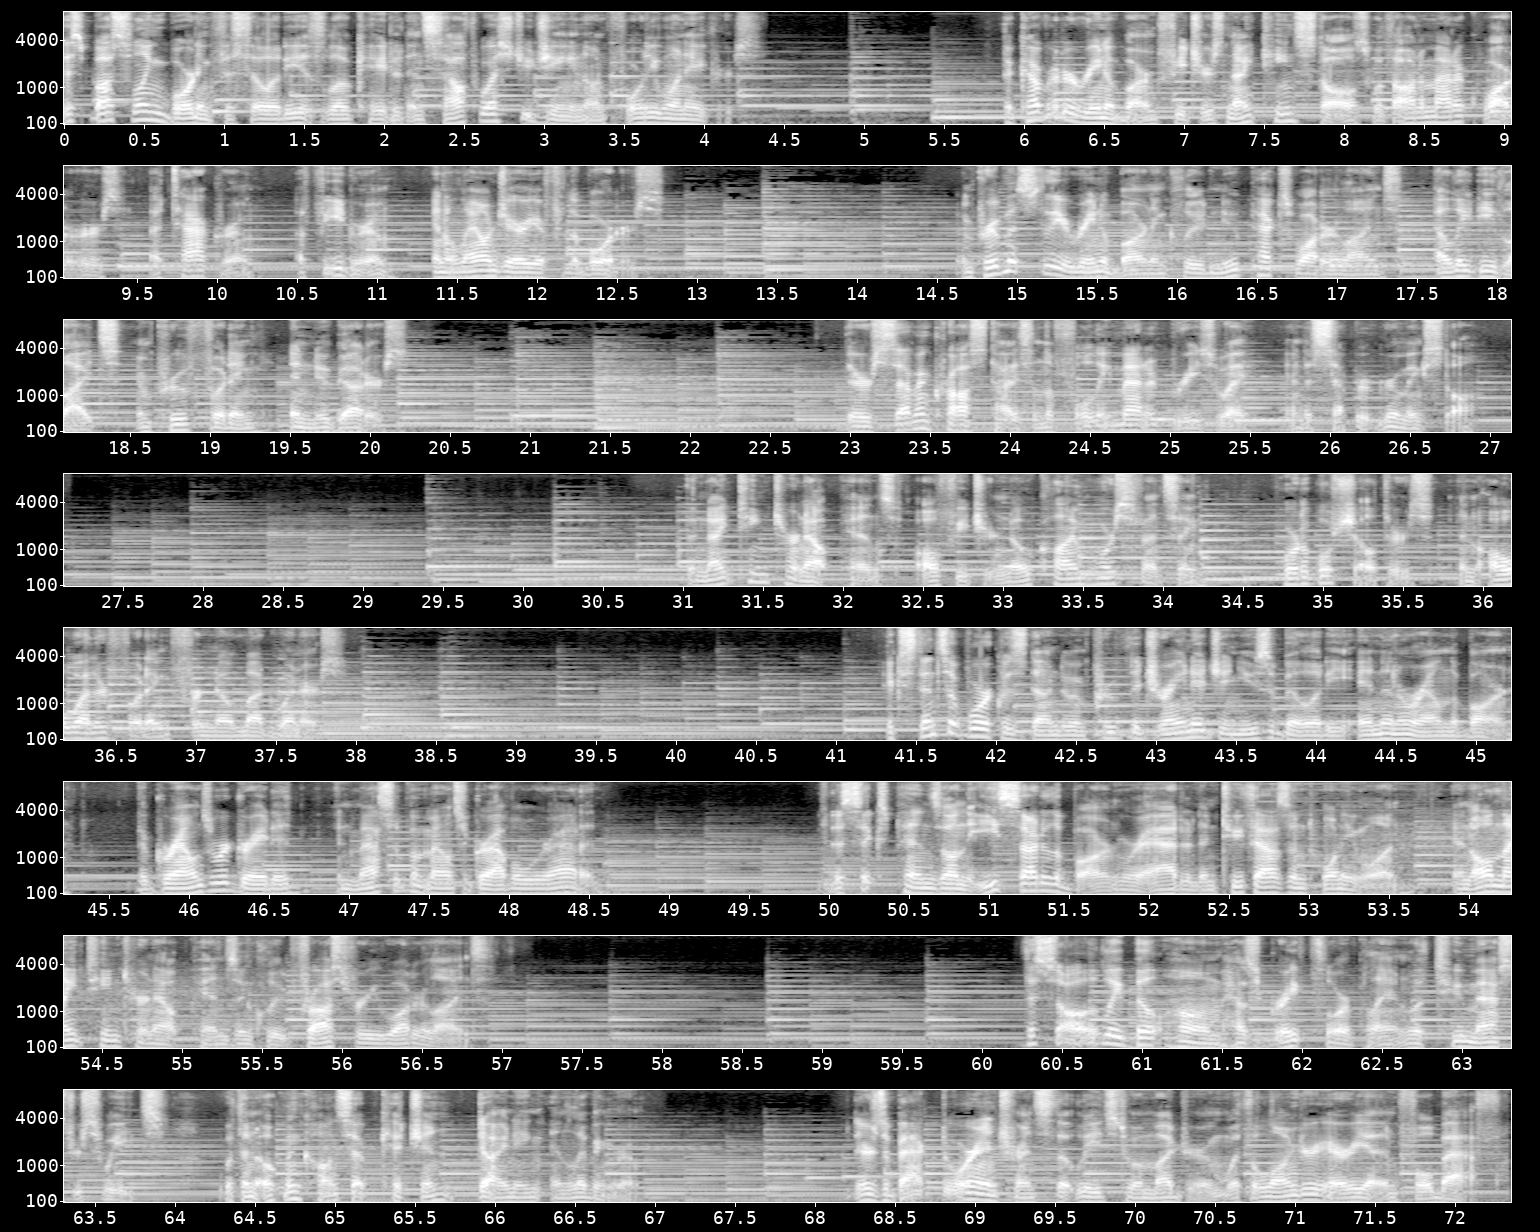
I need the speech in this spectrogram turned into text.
This bustling boarding facility is located in southwest Eugene on 41 acres. The covered arena barn features 19 stalls with automatic waterers, a tack room, a feed room, and a lounge area for the boarders. Improvements to the arena barn include new PEX water lines, LED lights, improved footing, and new gutters. There are seven cross ties in the fully matted breezeway and a separate grooming stall. The 19 turnout pens all feature no climb horse fencing, portable shelters, and all-weather footing for no mud winters. Extensive work was done to improve the drainage and usability in and around the barn. The grounds were graded and massive amounts of gravel were added. The six pins on the east side of the barn were added in 2021, and all 19 turnout pins include frost-free water lines. This solidly built home has a great floor plan with two master suites, with an open concept kitchen, dining, and living room. There's a back door entrance that leads to a mudroom with a laundry area and full bath.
